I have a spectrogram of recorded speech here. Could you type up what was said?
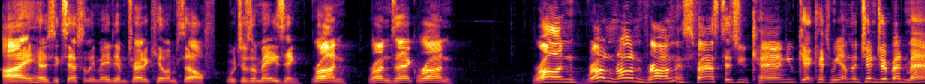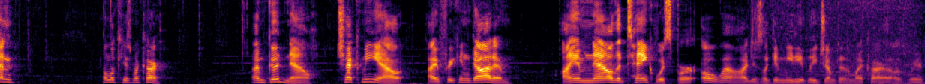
I have successfully made him try to kill himself, which is amazing. Run. Run, Zach, run. Run, run, run, run as fast as you can. You can't catch me on the gingerbread man. Oh, look, here's my car. I'm good now. Check me out. I freaking got him. I am now the tank whisperer. Oh, wow. I just, like, immediately jumped into my car. That was weird.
